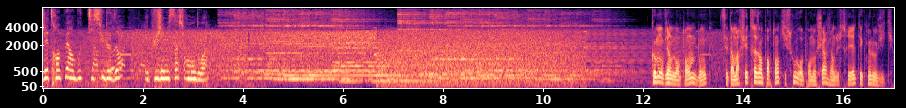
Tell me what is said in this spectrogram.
J'ai trempé un bout de tissu dedans et puis j'ai mis ça sur mon doigt. Comme on vient de l'entendre donc, c'est un marché très important qui s'ouvre pour nos charges industrielles technologiques.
